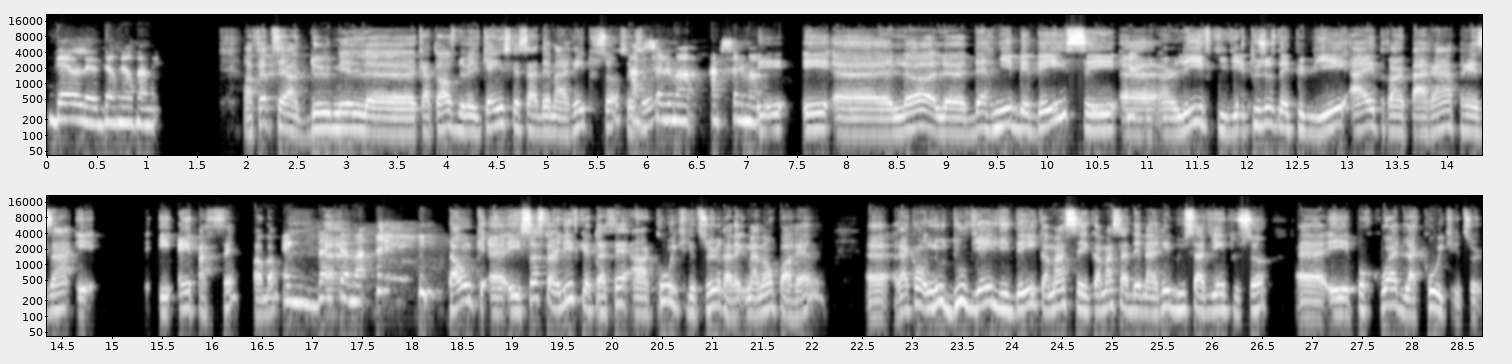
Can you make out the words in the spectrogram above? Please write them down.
belles dernières années. En fait, c'est en 2014-2015 que ça a démarré, tout ça, c'est ça? Absolument, absolument. Et, et euh, là, le dernier bébé, c'est euh, un livre qui vient tout juste d'être publié, Être un parent présent et, et imparfait, pardon. Exactement. Euh, donc, et ça, c'est un livre que tu as fait en coécriture avec Manon Porel. Raconte-nous d'où vient l'idée, comment, c'est, comment ça a démarré, d'où ça vient tout ça, et pourquoi de la coécriture?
